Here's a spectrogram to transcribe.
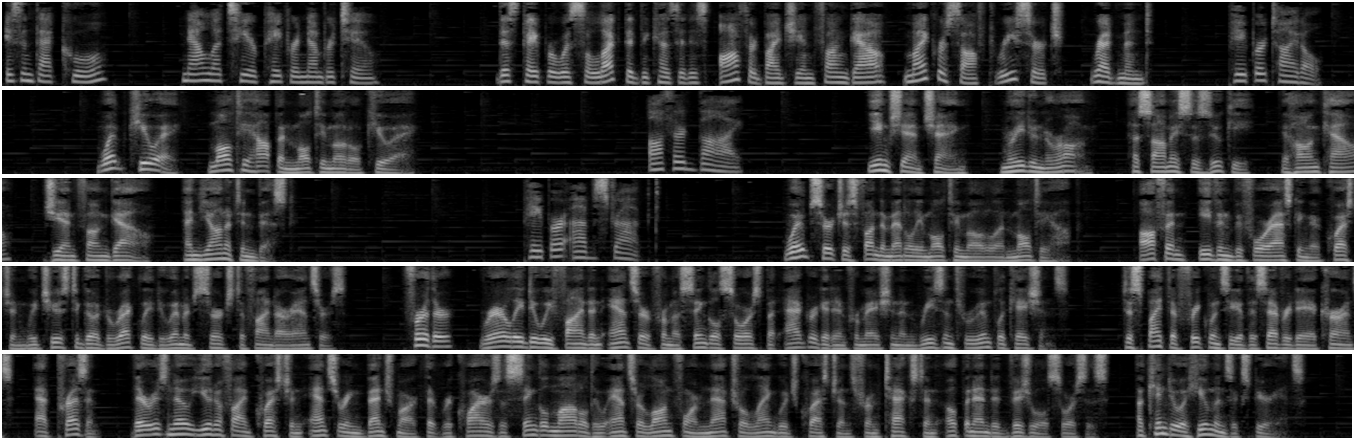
Isn't that cool? Now let's hear paper number two. This paper was selected because it is authored by Jianfeng Gao, Microsoft Research, Redmond. Paper title Web QA, Multi-hop and Multimodal QA. Authored by Yingshan Chang, Mridu Narang, Hisami Suzuki, Yihong Cao, Jianfeng Gao, and Jonathan Bisk. Paper Abstract Web search is fundamentally multimodal and multi-hop. Often, even before asking a question, we choose to go directly to image search to find our answers. Further, rarely do we find an answer from a single source but aggregate information and reason through implications. Despite the frequency of this everyday occurrence, at present, there is no unified question answering benchmark that requires a single model to answer long form natural language questions from text and open ended visual sources, akin to a human's experience.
